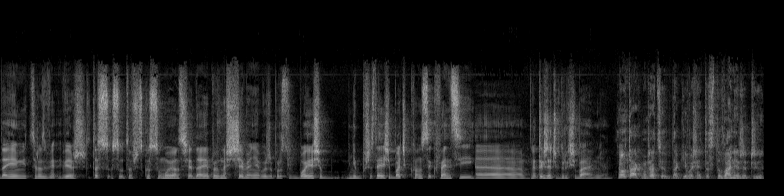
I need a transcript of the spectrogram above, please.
daje mi coraz, wiesz, to, to wszystko sumując się daje pewność siebie, nie? Bo że po prostu boję się, nie przestaję się bać konsekwencji e, no, tych rzeczy, których się bałem, nie? No tak, masz rację. Takie właśnie testowanie rzeczy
